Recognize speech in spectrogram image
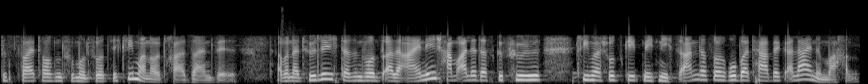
bis 2045 klimaneutral sein will. Aber natürlich, da sind wir uns alle einig, haben alle das Gefühl, Klimaschutz geht mich nichts an, das soll Robert Habeck alleine machen.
